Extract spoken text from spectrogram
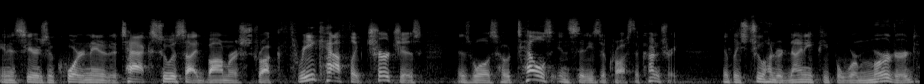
In a series of coordinated attacks, suicide bombers struck three Catholic churches as well as hotels in cities across the country. At least 290 people were murdered,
